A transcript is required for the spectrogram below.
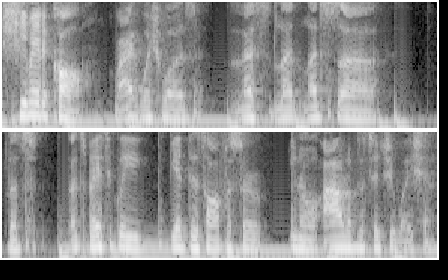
she made a call, right? Which was let's let let's uh let's let's basically get this officer, you know, out of the situation,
